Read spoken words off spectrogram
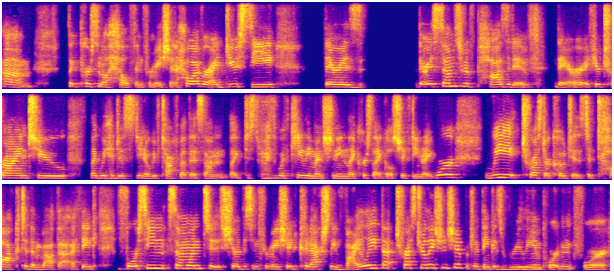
um, like personal health information. However, I do see there is there is some sort of positive there if you're trying to like we had just you know we've talked about this on like just with, with keely mentioning like her cycle shifting right we're we trust our coaches to talk to them about that i think forcing someone to share this information could actually violate that trust relationship which i think is really mm-hmm. important for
